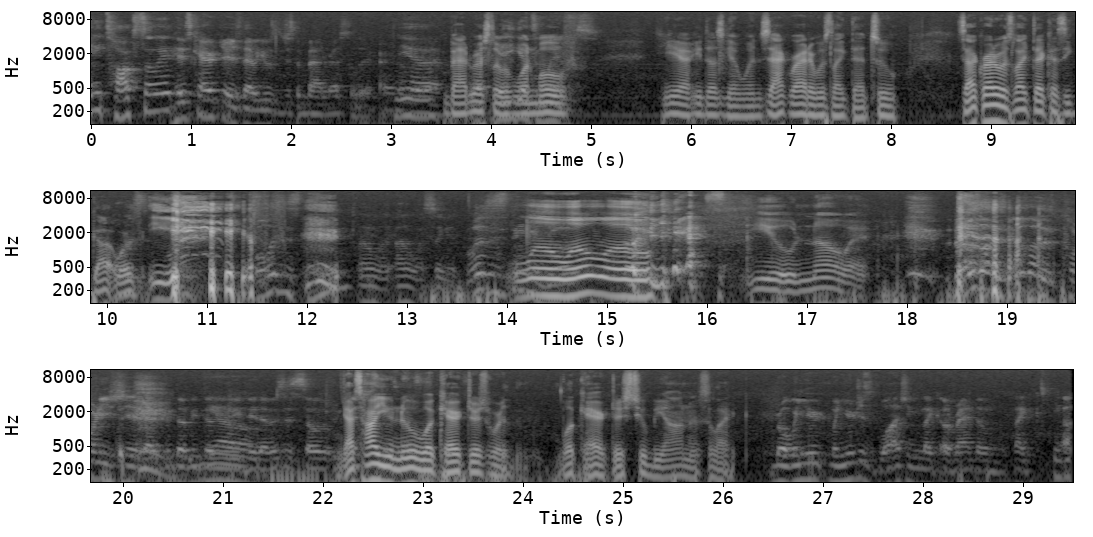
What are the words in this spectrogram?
and he talks to it. His character is that he was just a bad wrestler. yeah. That. Bad wrestler with one move. Wins. Yeah, he does get wins. Zack Ryder was like that too. Zack Ryder was like that because he got worth. E. what was his name? I don't, I don't want to sing it. What was his name? Woo, woo, woo. yes. You know it. it, was this, corny shit that WWE did. That was just so. That's how you knew what characters were, what characters. To be honest, like. Bro, when you're when you're just watching like a random like uh,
